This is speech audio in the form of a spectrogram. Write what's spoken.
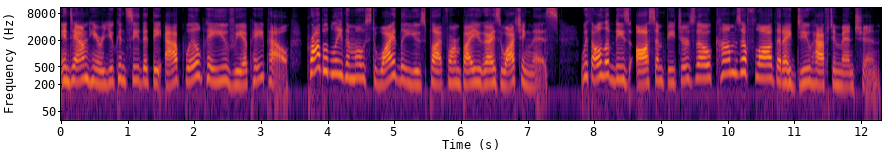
And down here, you can see that the app will pay you via PayPal, probably the most widely used platform by you guys watching this. With all of these awesome features, though, comes a flaw that I do have to mention.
